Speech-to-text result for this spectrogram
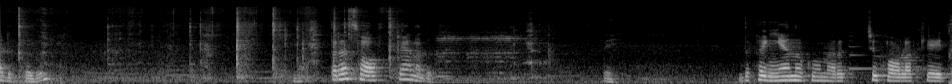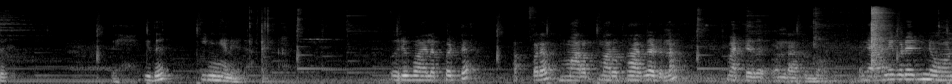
അടുത്തത്. അത്ര സോഫ്റ്റാണത് ഇത് ഭംഗിയാ നോക്കൂ നിറച്ച് ഹോളൊക്കെ ആയിട്ട്. ഇത് ഇങ്ങനെ ഇടാം. ഒരു പാലപ്പെട്ട് അപ്പുറം മറ മറുഭാഗം ഇടണം മറ്റേത് ഉണ്ടാക്കുമ്പോൾ. ഞാനിവിടെ ഒരു നോൺ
